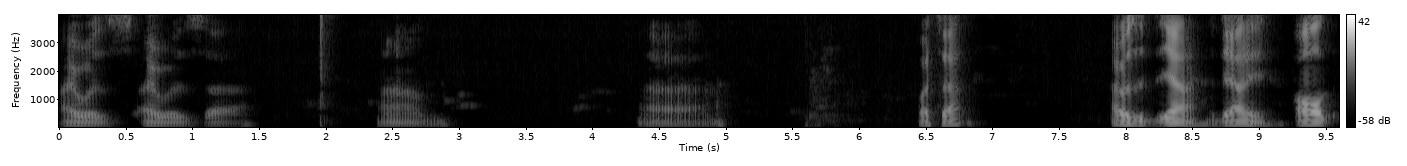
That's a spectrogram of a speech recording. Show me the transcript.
I was I was uh, um, uh, what's that? I was a, yeah a daddy. All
